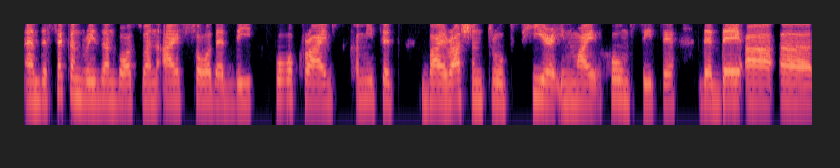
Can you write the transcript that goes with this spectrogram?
And the second reason was when I saw that the war crimes committed by Russian troops here in my home city that they are uh,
